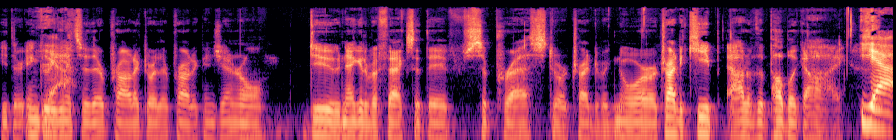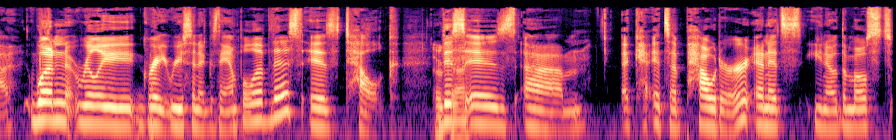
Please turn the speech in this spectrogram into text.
either ingredients or their product or their product in general do negative effects that they've suppressed or tried to ignore or tried to keep out of the public eye. Yeah. One really great recent example of this is talc. This is um, a, it's a powder, and it's you know the most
